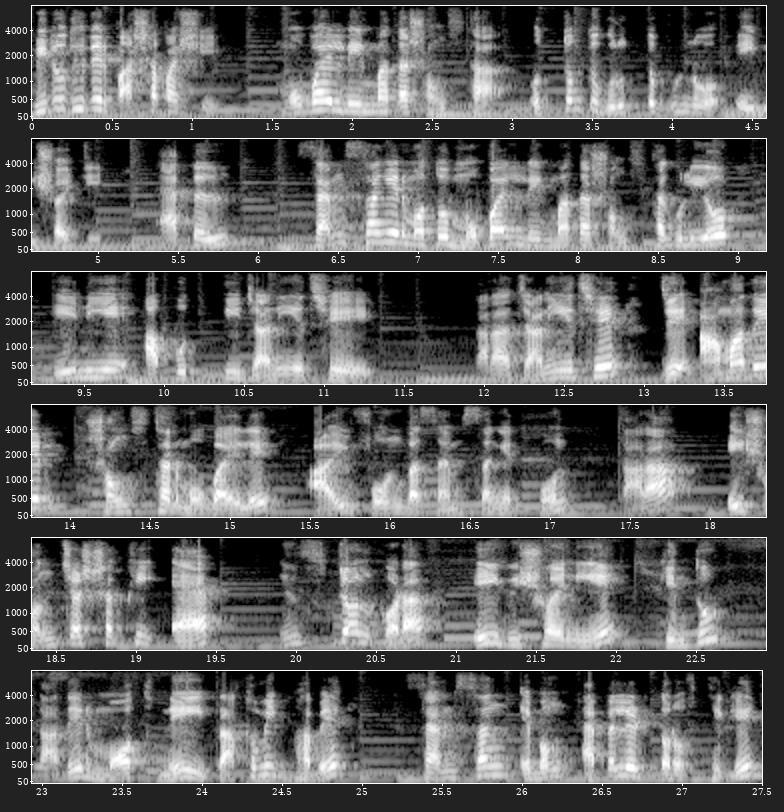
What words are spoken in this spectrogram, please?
বিরোধীদের পাশাপাশি মোবাইল নির্মাতা সংস্থা অত্যন্ত গুরুত্বপূর্ণ এই বিষয়টি। অ্যাপেল স্যামসাং এর মতো মোবাইল নির্মাতা সংস্থাগুলিও এ নিয়ে আপত্তি জানিয়েছে। তারা জানিয়েছে যে আমাদের সংস্থার মোবাইলে আইফোন বা স্যামসাং এর ফোন তারা এই সঞ্চার সাথী অ্যাপ ইনস্টল করা এই বিষয় নিয়ে কিন্তু তাদের মত নেই। প্রাথমিকভাবে স্যামসাং এবং অ্যাপেলের তরফ থেকে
